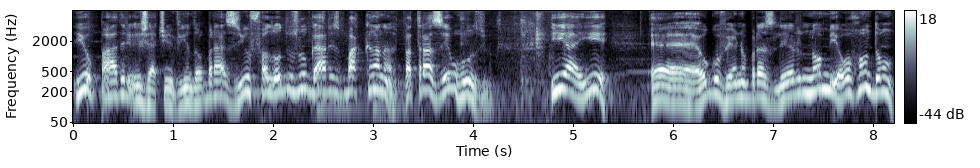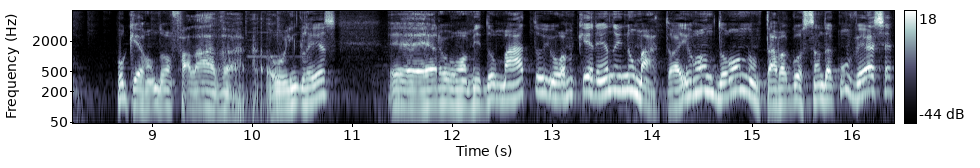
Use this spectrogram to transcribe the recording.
e o padre já tinha vindo ao Brasil, falou dos lugares bacanas para trazer o Roosevelt. E aí é, o governo brasileiro nomeou Rondon, porque Rondon falava o inglês, é, era o homem do mato e o homem querendo ir no mato. Aí Rondon não estava gostando da conversa,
